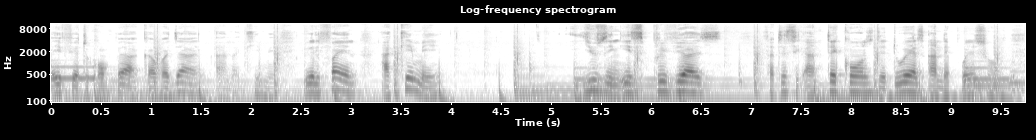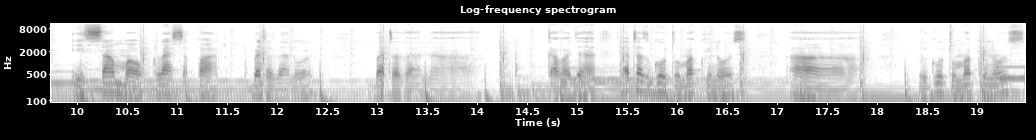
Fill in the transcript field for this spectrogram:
if you are to compare Carvajal and Hakimi you will find Hakimi using his previous statistic and take ons the duels and the position is somehow class apart better than what? Better than uh, Carvajal let us go to Marquinhos. Uh, we go to Marquinhos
